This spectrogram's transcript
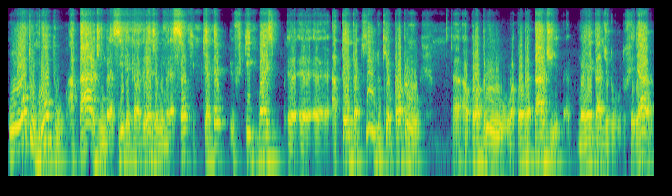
um outro grupo, à tarde, em Brasília, aquela grande aglomeração, que, que até eu fiquei mais é, é, atento àquilo do que ao próprio, ao próprio, a própria tarde, manhã e tarde do, do feriado,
